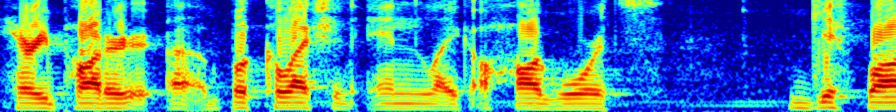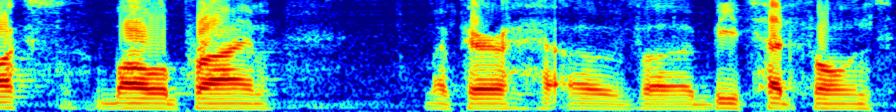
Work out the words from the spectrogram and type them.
Harry Potter uh, book collection in like a Hogwarts gift box, bottle of Prime, my pair of uh, Beats headphones,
